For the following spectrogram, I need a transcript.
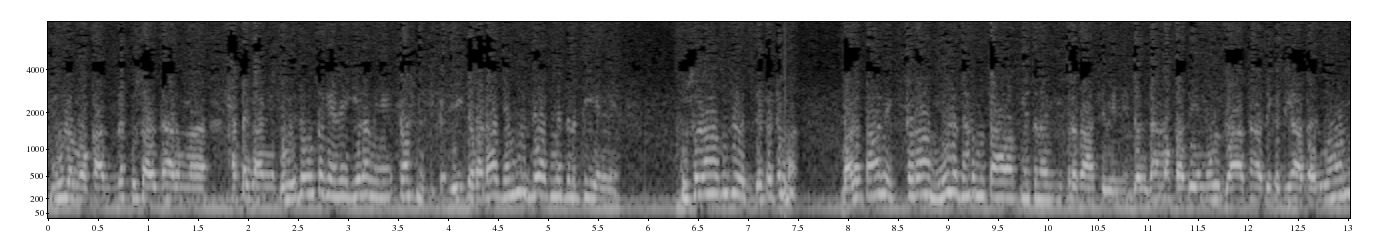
මූල මොකක්ද කුසල් ධර්ම හටගන්නේ කොහේද උට ගැන කියලා මේ ප්‍රශ්න ටික. ඊට වඩා ගැඹුරු දෙයක් මෙතන තියෙන්නේ. කුසල අකුසල දෙකටම බලපාන එක්තරා මූල ධර්මතාවක් මෙතන ප්‍රකාශ වෙන්නේ. දැන් ධම්මපදයේ මුල් ගාථා දෙක දිහා බැලුවාම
